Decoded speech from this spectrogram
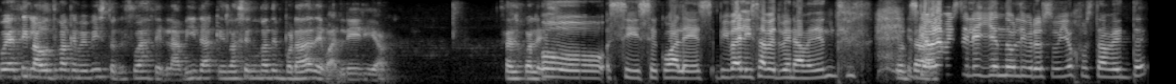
Voy a decir la última que me he visto, que fue hace La Vida, que es la segunda temporada de Valeria. ¿Sabes cuál es? Oh, sí, sé cuál es. Viva Elizabeth Benavent. Es que ahora me estoy leyendo un libro suyo, justamente.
